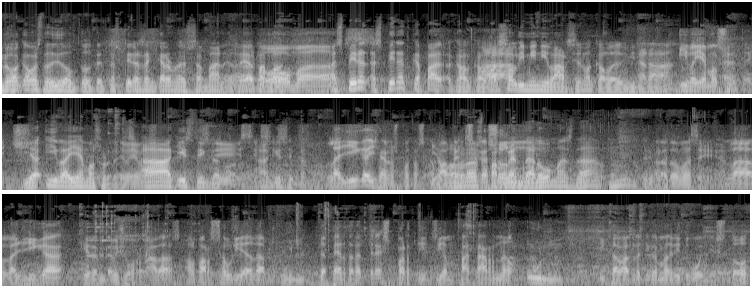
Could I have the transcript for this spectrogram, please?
No ho acabes de dir del tot, eh? T'esperes encara unes setmanes, eh? Aromes. Espera't, espera't que, pa, que, el- que el Barça Ah. elimini l'Arsenal, que l'eliminarà. I veiem el sorteig. I, I veiem el sorteig. I veiem el Ah, sorteig. aquí estic Sí, d'acord. sí, sí, aquí estic d'acord. La Lliga ja no es pot I escapar. aleshores Pensa que parlem són... d'aromes de... Mm, triple. Aroma, sí. La, la Lliga queden 10 jornades. El Barça hauria de, puny- de perdre 3 partits i empatar-ne un i que l'Atlètic de Madrid ho guanyés tot.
